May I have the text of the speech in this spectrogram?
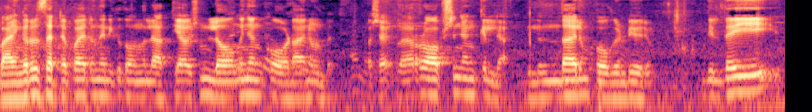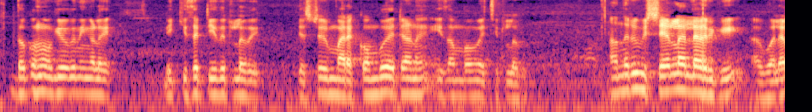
ഭയങ്കര ഒരു സെറ്റപ്പായിട്ടൊന്നും എനിക്ക് തോന്നുന്നില്ല. അത്യാവശ്യം ലോങ് ഞങ്ങൾക്ക് ഓടാനുണ്ട്. പക്ഷെ വേറൊരു ഓപ്ഷൻ ഞങ്ങൾക്കില്ല ഇതിലെന്തായാലും പോകേണ്ടി വരും. ഇതിലത്തെ ഈ ഇതൊക്കെ നോക്കി നോക്കി നിങ്ങൾ ഡിക്കി സെറ്റ് ചെയ്തിട്ടുള്ളത്. ജസ്റ്റ് ഒരു മരക്കൊമ്പ് വെച്ചാണ് ഈ സംഭവം വെച്ചിട്ടുള്ളത്. അന്നൊരു വിഷയമുള്ള എല്ലാവർക്ക്. അതുപോലെ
